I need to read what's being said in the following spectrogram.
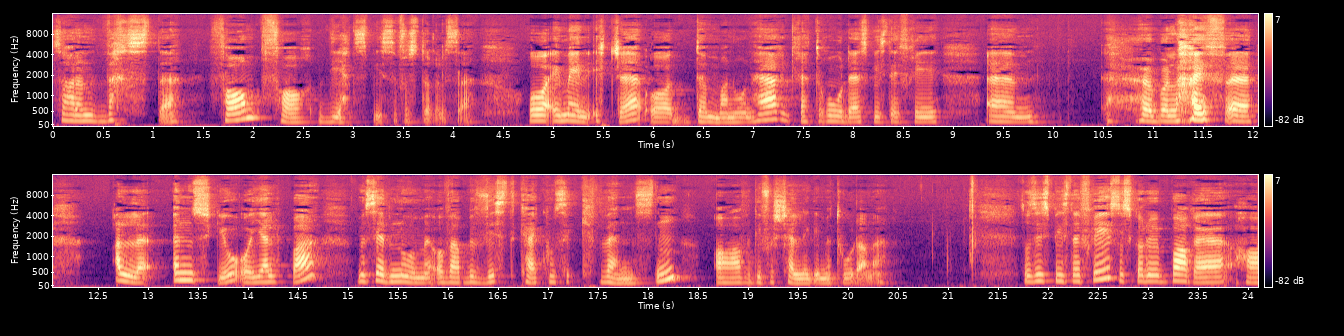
som har den verste form for diettspiseforstyrrelse. Og jeg mener ikke å dømme noen her. Grete Rode, Spis deg fri, um, Herbalife uh, Alle ønsker jo å hjelpe, men så er det noe med å være bevisst hva er konsekvensen av de forskjellige metodene. Så hvis Spis deg fri, så skal du bare ha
